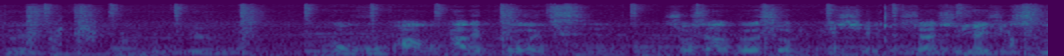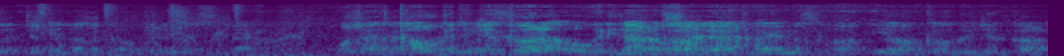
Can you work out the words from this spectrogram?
对，五个人吧。功夫胖他的歌词，说唱歌手里面写的算是非常是就得到了狗哥的时代。我算是狗哥的就够了，我跟你讲，狗哥有狗哥就够了。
